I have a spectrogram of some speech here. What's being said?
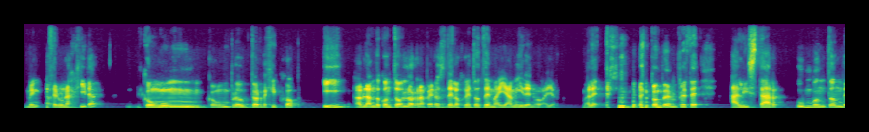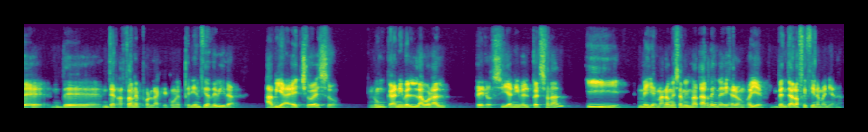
vengo a hacer una gira con un, con un productor de hip hop y hablando con todos los raperos de los guetos de Miami y de Nueva York. ¿Vale? Entonces empecé a listar un montón de, de, razones por las que con experiencias de vida había hecho eso, nunca a nivel laboral, pero sí a nivel personal. Y me llamaron esa misma tarde y me dijeron, oye, vente a la oficina mañana.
